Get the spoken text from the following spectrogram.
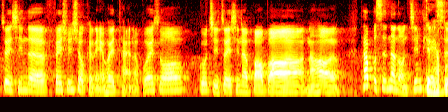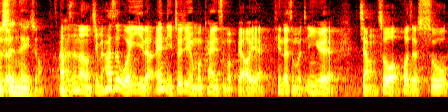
最新的 fashion show，可能也会谈了，不会说 Gucci 最新的包包啊。然后它不是那种精品式的，对，它不是那种，它不是那种精品，它是文艺的。哎，你最近有没有看什么表演？听了什么音乐讲座或者书？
